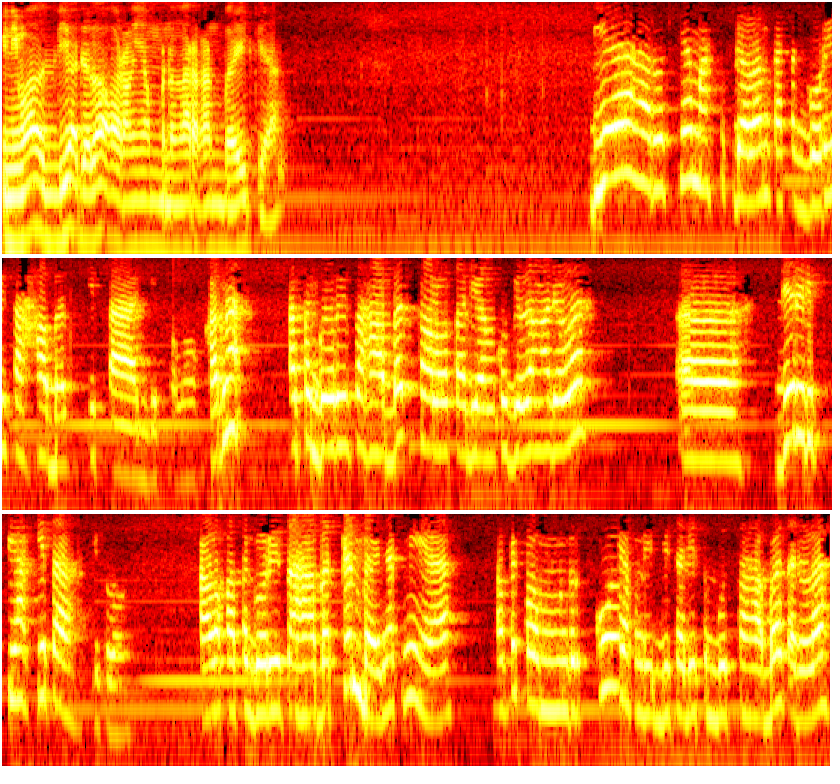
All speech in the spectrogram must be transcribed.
Minimal dia adalah orang yang mendengarkan baik ya dia harusnya masuk dalam kategori sahabat kita gitu loh. Karena kategori sahabat kalau tadi yang aku bilang adalah uh, dia di pihak kita gitu loh. Kalau kategori sahabat kan banyak nih ya. Tapi kalau menurutku yang di, bisa disebut sahabat adalah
